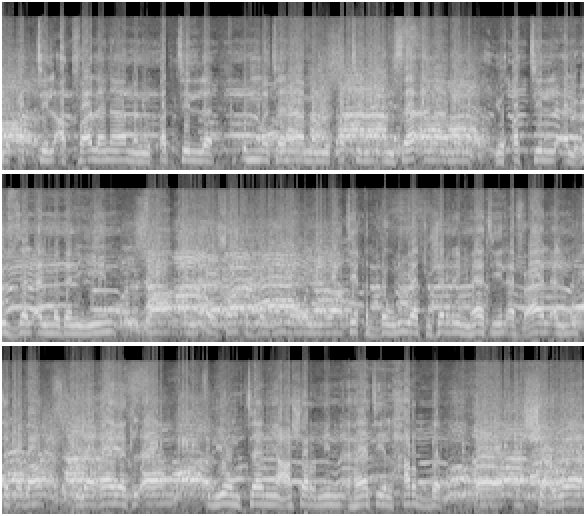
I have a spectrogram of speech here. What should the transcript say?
يقتل أطفالنا من يقتل أمتنا من يقتل نساءنا من يقتل العزل المدنيين. فالأوساط الدولية والمواثيق الدولية تجرم هذه الأفعال المرتكبة إلى غاية الآن. في اليوم الثاني عشر من هذه الحرب آه، الشعواء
